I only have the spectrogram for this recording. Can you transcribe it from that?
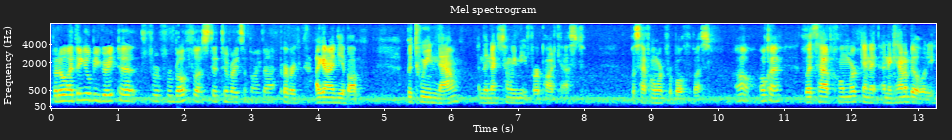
but I think it would be great to for, for both of us to, to write something like that. Perfect. I got an idea, Bob. Between now and the next time we meet for a podcast, let's have homework for both of us. Oh, okay. Let's have homework and, and accountability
